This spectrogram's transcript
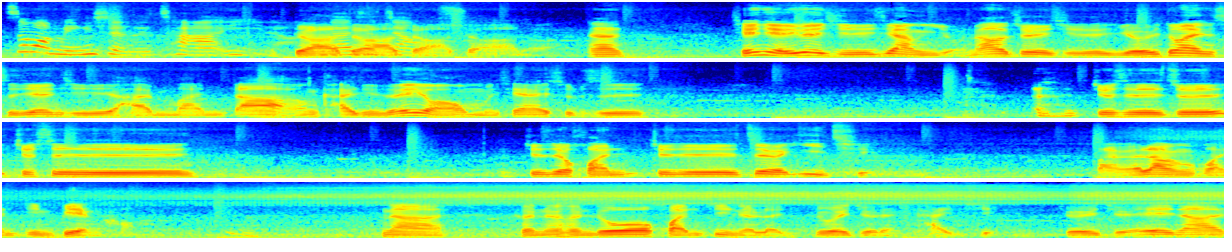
这么明显的差异。对啊，对啊，对啊，对啊，对啊。那前几个月其实这样有，然后所以其实有一段时间其实还蛮大家好像开心说，哎、欸，好像我们现在是不是就是就是就是就是环就是这个疫情反而让环境变好，那可能很多环境的人就会觉得很开心，就会觉得哎、那。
